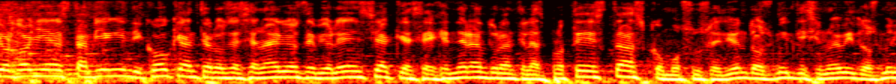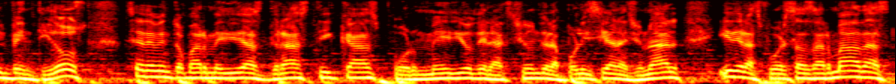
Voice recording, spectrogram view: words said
Y Ordóñez también indicó que ante los escenarios de violencia que se generan durante las protestas, como sucedió en 2019 y 2022, se deben tomar medidas drásticas por medio de la acción de la Policía Nacional y de las Fuerzas Armadas,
